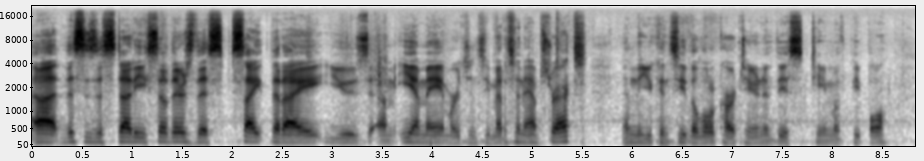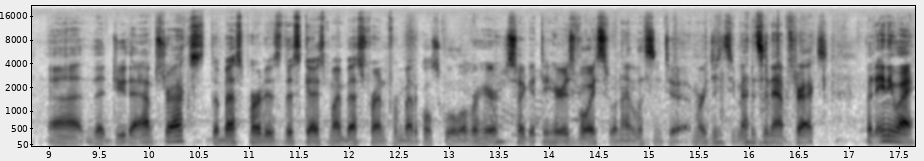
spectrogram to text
Uh, this is a study. So there's this site that I use, um, EMA Emergency Medicine Abstracts, and you can see the little cartoon of this team of people uh, that do the abstracts. The best part is this guy's my best friend from medical school over here, so I get to hear his voice when I listen to emergency medicine abstracts. But anyway,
